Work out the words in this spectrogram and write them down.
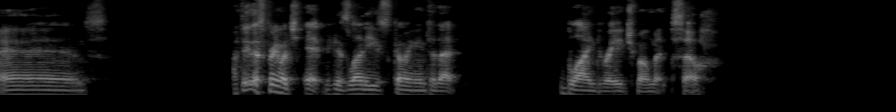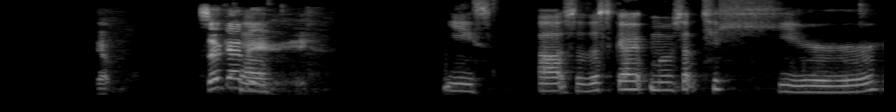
And I think that's pretty much it because Lenny's going into that blind rage moment. So Yep. So, Gabby, Okay. Yes. Uh, so this guy moves up to here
